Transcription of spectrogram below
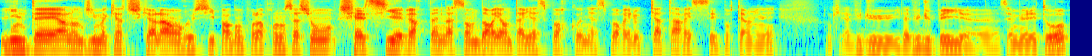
L'Inter, l'Anji Makachkala en Russie, pardon pour la prononciation, Chelsea, Everton, la Sampdoria, Antalya Sport, Konya Sport et le Qatar SC pour terminer. Donc il a vu du, il a vu du pays, euh, Samuel Eto'o.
